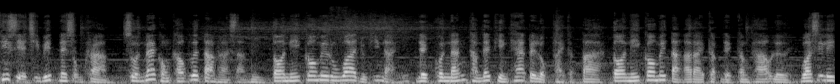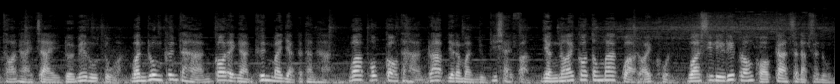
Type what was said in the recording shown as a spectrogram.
ที่เสียชีวิตในสงคราม ส่วนแม่ของเขาเพื่อตามหาสามี ตอนนี้ก็ไม่รู้ว่าอยู่ที่ไหน เด็กคนนั้นทำได้เพียงแค่ไปหลบภัยกับป้า ตอนนี้ก็ไม่ต่างอะไรกับเด็กกำพร้าเลย วาซิลีถอนหายใจโดยไม่รู้ตัว วันรุ่งขึ้นทหารก็รายงานขึ้นมาอย่างกระทันหันว่าพบกองทหารราบเยอรมันอยู่ที่ชายฝั่ง อย่างน้อยก็ต้องมากกว่าร้อยคน วาซิลีรีบร้องขอการสนับสนุน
